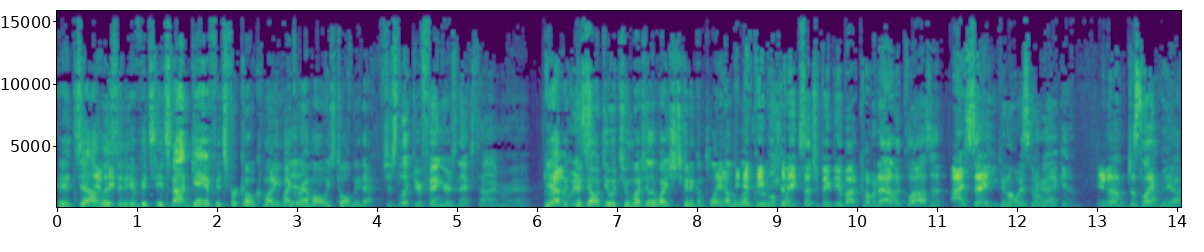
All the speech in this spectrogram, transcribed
It's uh, If listen. If it's it's not gay if it's for coke money. My Yeah. grandma always told me that. Just lick your fingers next time, or yeah. Yeah, but, always- but don't do it too much, otherwise she's going to complain on the Love and people show. make such a big deal about coming out of the closet. I say you can always go Yeah. back in. You know, just like Yeah, me. yeah.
